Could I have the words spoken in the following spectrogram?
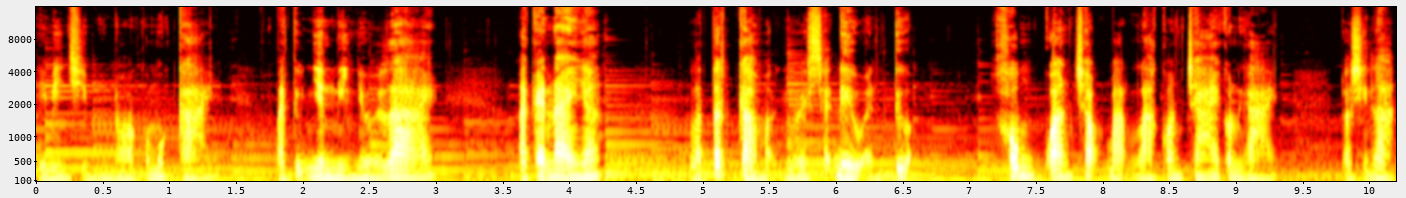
thì mình chỉ muốn nói có một cái mà tự nhiên mình nhớ ra ấy, là cái này nhá, là tất cả mọi người sẽ đều ấn tượng. Không quan trọng bạn là con trai hay con gái, đó chính là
